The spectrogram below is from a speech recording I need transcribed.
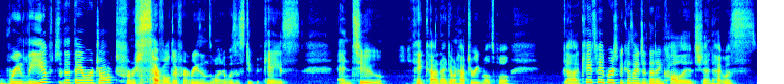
relieved that they were dropped for several different reasons. One, it was a stupid case, and two, thank God I don't have to read multiple uh, case papers because I did that in college, and I was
